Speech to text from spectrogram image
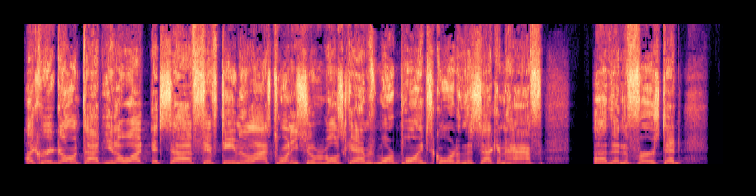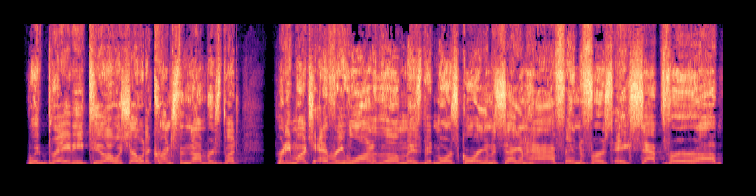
I like where you're going with that. You know what? It's uh, 15 of the last 20 Super Bowl scams, more points scored in the second half uh, than the first. And with Brady, too, I wish I would have crunched the numbers, but pretty much every one of them has been more scoring in the second half in the first, except for, um,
